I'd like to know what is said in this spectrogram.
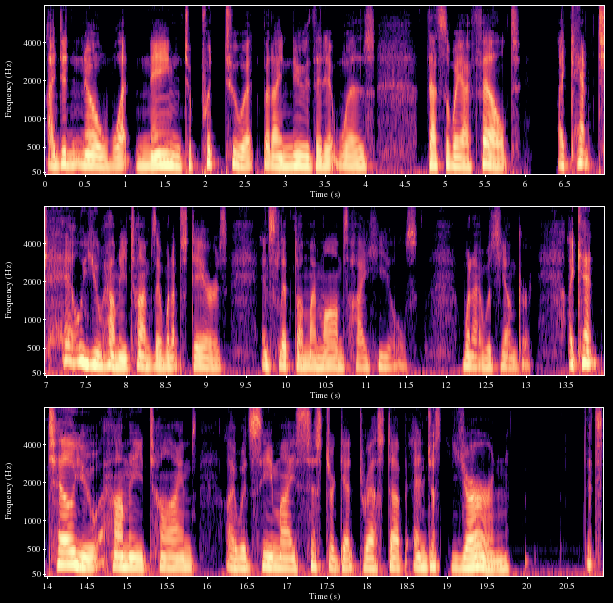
I didn't know what name to put to it, but I knew that it was that's the way I felt. I can't tell you how many times I went upstairs and slipped on my mom's high heels when I was younger. I can't tell you how many times I would see my sister get dressed up and just yearn. It's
